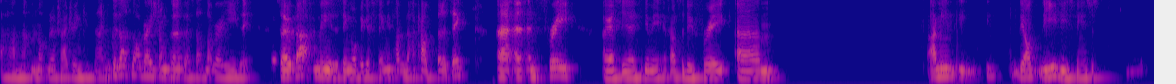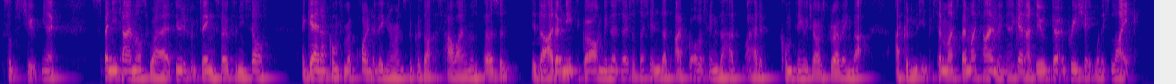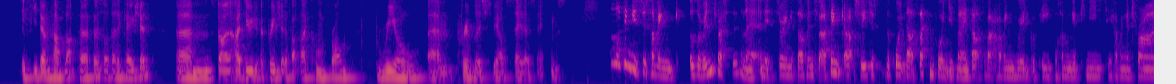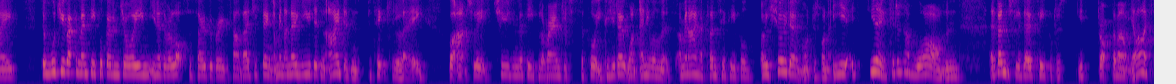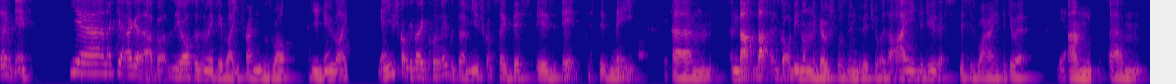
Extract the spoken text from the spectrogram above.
oh, I'm not, not going to try drinking tonight because that's not a very strong purpose. That's not very easy. So that for me is the single biggest thing is having that accountability. Uh, and, and free, I guess, you know, if you give me, if I was to do free, um, I mean, the, the, easiest thing is just substitute, you know, spend your time elsewhere, do different things, focus on yourself. Again, I come from a point of ignorance because that's how I am as a person. Is that I don't need to go out and be in those social sessions. I, I've got other things. I had I had a company which I was growing that I could spend my spend my timing. And again, I do don't appreciate what it's like if you don't have that purpose or dedication. Um, so I, I, do appreciate the fact that I come from real um, privilege to be able to say those things. Well, I think it's just having other interests, isn't it? And it's throwing yourself into it. I think actually, just the point that second point you've made, that's about having really good people, having a community, having a tribe. So, would you recommend people go and join? You know, there are lots of sober groups out there. Do you think? I mean, I know you didn't, I didn't particularly, but actually it's choosing the people around you to support you because you don't want anyone that's i mean i had plenty of people are you sure you don't want just one you, you know you could just have one and eventually those people just you drop them out your life don't you yeah and i get i get that but you also so many people like your friends as well who you do like yeah. and you just got to be very clear with them you just got to say this is it this is me um, and that that has got to be non-negotiable as an individual is that i need to do this this is why i need to do it yeah. and um,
